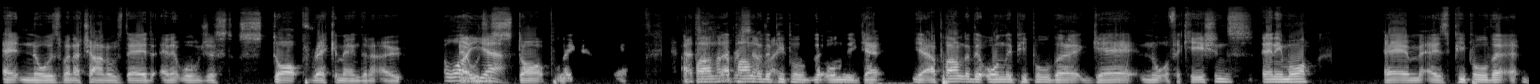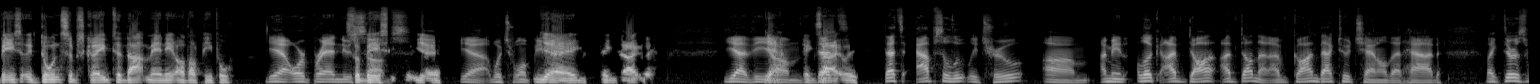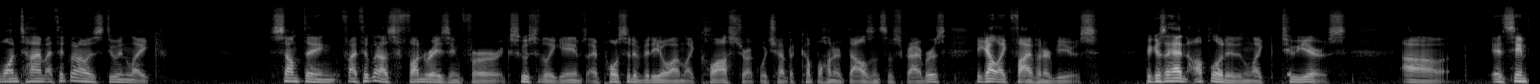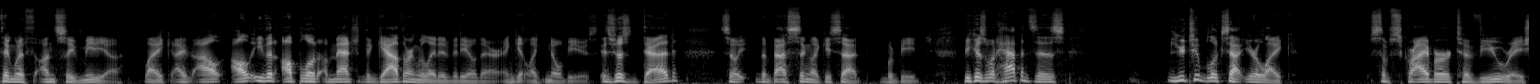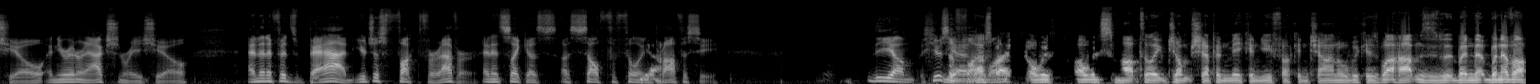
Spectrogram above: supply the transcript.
It knows when a channel's dead, and it will just stop recommending it out. Well, it will yeah. just stop. Like, yeah. apparently, apparently the right. people that only get yeah, apparently the only people that get notifications anymore um, is people that basically don't subscribe to that many other people. Yeah, or brand new so subs. basically, yeah, yeah, which won't be. Yeah, exactly. Yeah, the yeah, um, exactly. That's, that's absolutely true. Um, I mean, look, I've done I've done that. I've gone back to a channel that had, like, there was one time I think when I was doing like something i think when i was fundraising for exclusively games i posted a video on like clawstruck which had a couple hundred thousand subscribers it got like 500 views because i hadn't uploaded in like two years uh and same thing with unsleeved media like I, will I'll even upload a Magic the Gathering related video there and get like no views. It's just dead. So the best thing, like you said, would be because what happens is YouTube looks at your like subscriber to view ratio and your interaction ratio, and then if it's bad, you're just fucked forever. And it's like a, a self fulfilling yeah. prophecy. The um here's yeah, a fun that's one. why it's always always smart to like jump ship and make a new fucking channel because what happens is when whenever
